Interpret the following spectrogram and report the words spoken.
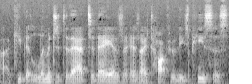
uh, keep it limited to that today as, as I talk through these pieces.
